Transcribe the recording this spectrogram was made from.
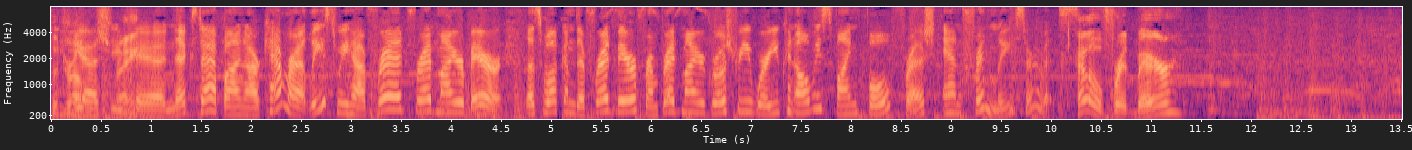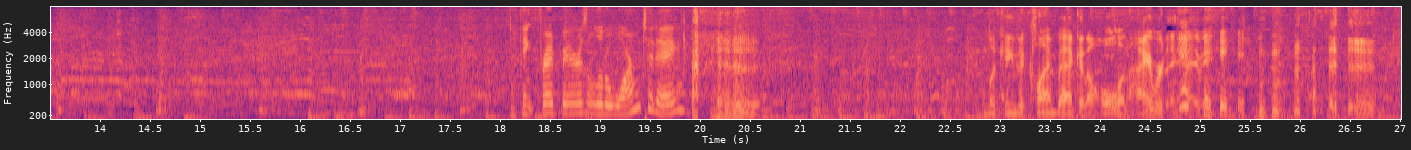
the drums. Yes, you right? can. Next up on our camera, at least, we have Fred, Fred Meyer Bear. Let's welcome the Fred Bear from Fred Meyer Grocery, where you can always find full, fresh, and friendly service. Hello, Fred Bear. I think Fred Bear is a little warm today. Looking to climb back in a hole and hibernate, maybe.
